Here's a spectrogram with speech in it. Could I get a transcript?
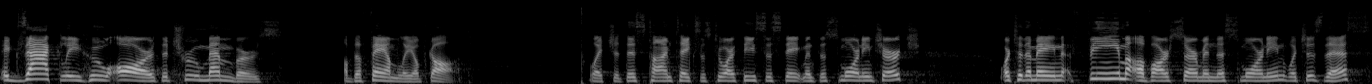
exactly who are the true members of the family of God. Which at this time takes us to our thesis statement this morning, church or to the main theme of our sermon this morning, which is this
